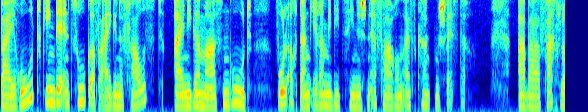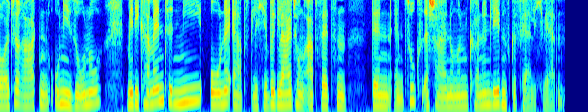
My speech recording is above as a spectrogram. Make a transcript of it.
Bei Ruth ging der Entzug auf eigene Faust einigermaßen gut, wohl auch dank ihrer medizinischen Erfahrung als Krankenschwester. Aber Fachleute raten unisono, Medikamente nie ohne ärztliche Begleitung absetzen, denn Entzugserscheinungen können lebensgefährlich werden.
